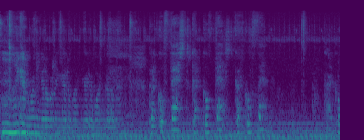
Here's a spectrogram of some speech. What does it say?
Hmm, I gotta run, gotta run, gotta run, gotta run, gotta go fast, gotta go fast. Gotta go fast, gotta go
